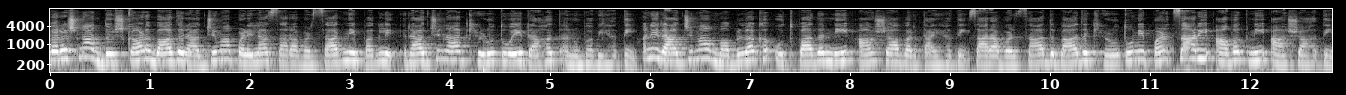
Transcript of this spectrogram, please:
વર્ષના દુષ્કાળ બાદ રાજ્યમાં પડેલા સારા વરસાદને પગલે રાજ્યના ખેડૂતોએ રાહત અનુભવી હતી અને રાજ્યમાં મબલખ ઉત્પાદનની આશા વર્તાઈ હતી. સારા વરસાદ બાદ ખેડૂતોને પણ સારી આવકની આશા હતી.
